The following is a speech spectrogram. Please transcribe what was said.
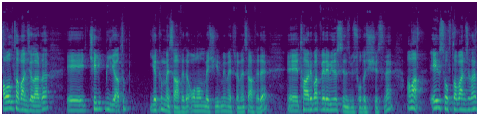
Havalı tabancalarda e, çelik bilye atıp yakın mesafede 10-15-20 metre mesafede e, tahribat verebilirsiniz bir soda şişesine. Ama Airsoft tabancalar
